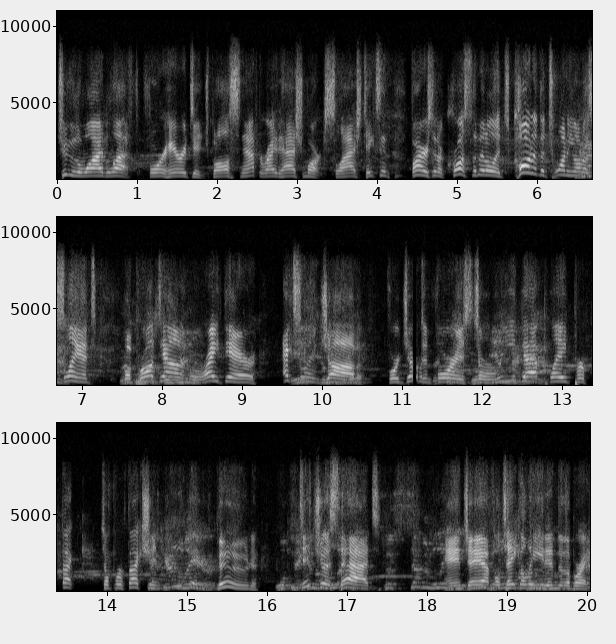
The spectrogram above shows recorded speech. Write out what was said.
two to the wide left for Heritage. Ball snapped right hash mark. Slash takes it, fires it across the middle. It's caught at the 20 on a slant, but brought down right there. Excellent job for Jefferson Forest to read that play perfect to perfection. Ethan Boone did just that, and JF will take a lead into the break.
